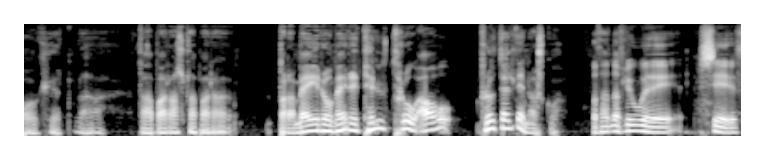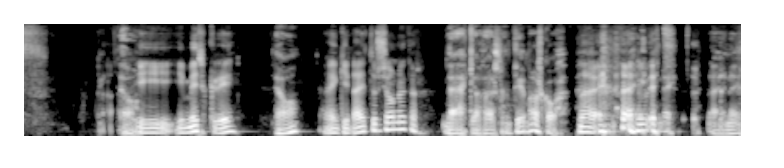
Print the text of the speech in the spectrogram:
og hérna það var alltaf bara, bara meiri og meiri tiltrú á flugdeldina sko. Og þarna fljúiði Sif í, í myrkri. Já, engin nætur sjónukar nei ekki á þessum tíma sko. Nei, einmitt. Nei, nei, nei,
